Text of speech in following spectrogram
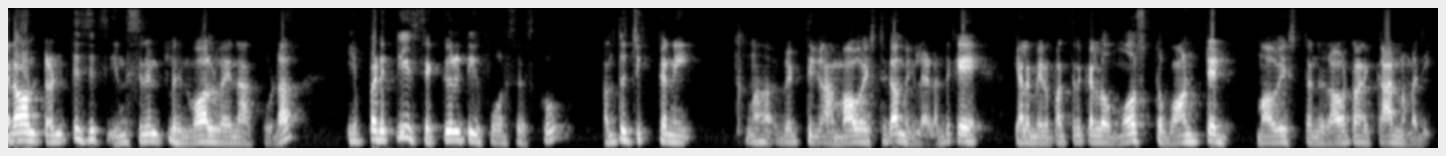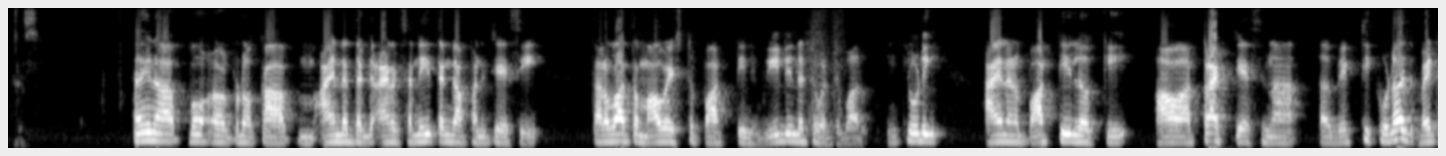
అరౌండ్ ట్వంటీ సిక్స్ ఇన్సిడెంట్లు ఇన్వాల్వ్ అయినా కూడా ఇప్పటికీ సెక్యూరిటీ ఫోర్సెస్కు అంతు చిక్కని వ్యక్తిగా మావోయిస్ట్గా మిగిలాడు. అందుకే ఇలా మీరు పత్రికల్లో మోస్ట్ వాంటెడ్ మావోయిస్ట్ అని రావడానికి కారణం అది. ఆయన ఇప్పుడు ఒక ఆయన దగ్గర ఆయనకు సన్నిహితంగా పనిచేసి తర్వాత మావోయిస్ట్ పార్టీని వీడినటువంటి వారు ఇంక్లూడింగ్ ఆయనను పార్టీలోకి అట్రాక్ట్ చేసిన వ్యక్తి కూడా బయట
